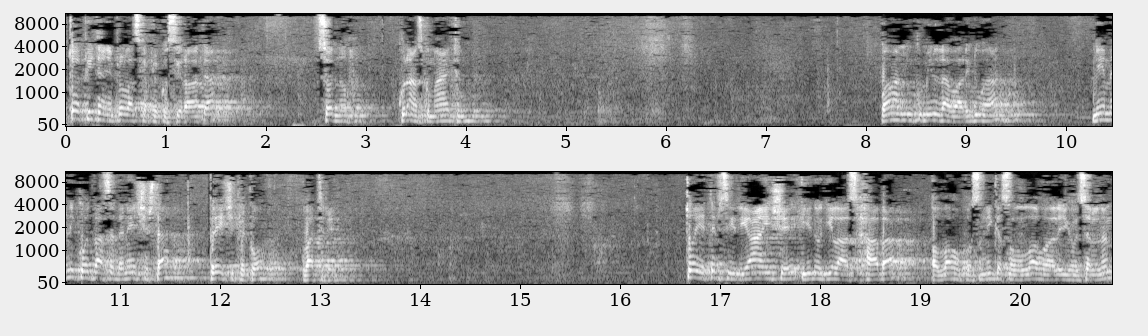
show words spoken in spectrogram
To je pitanje prolaska preko sirata. Sodno, kuranskom ajetu. Vama minkum illa variduha. Nema niko od vas da neće šta? Preći preko vatre. To je tefsir Jaiše, jednog dijela ashaba, Allahu poslanika sallallahu alaihi wasallam,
